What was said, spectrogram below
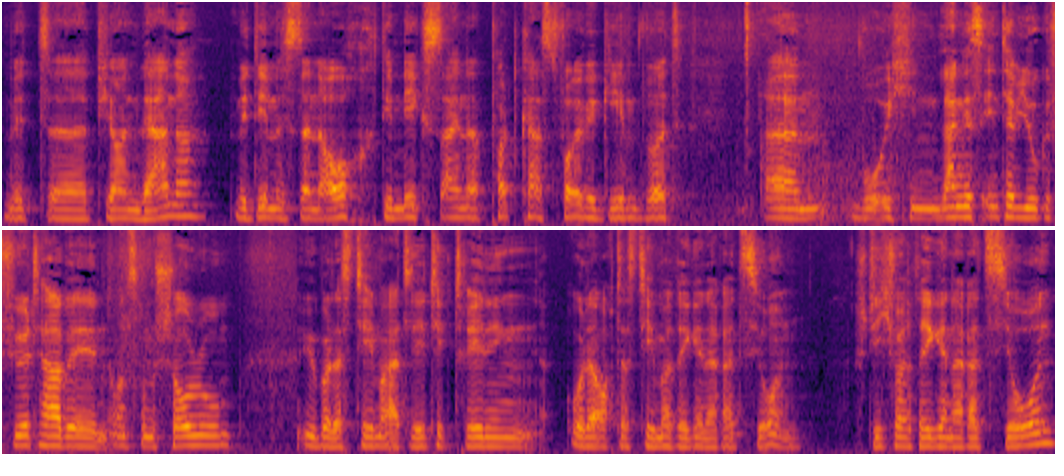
mit äh, Björn Werner, mit dem es dann auch demnächst eine Podcast-Folge geben wird, ähm, wo ich ein langes Interview geführt habe in unserem Showroom über das Thema Athletiktraining oder auch das Thema Regeneration. Stichwort Regeneration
